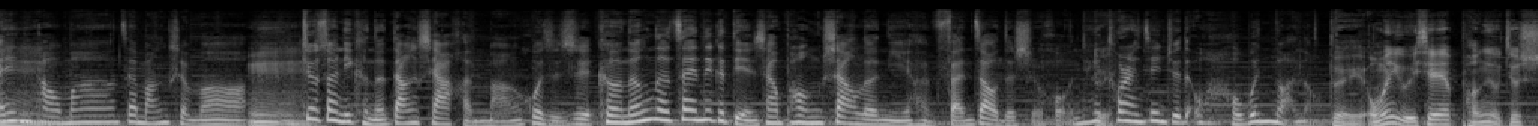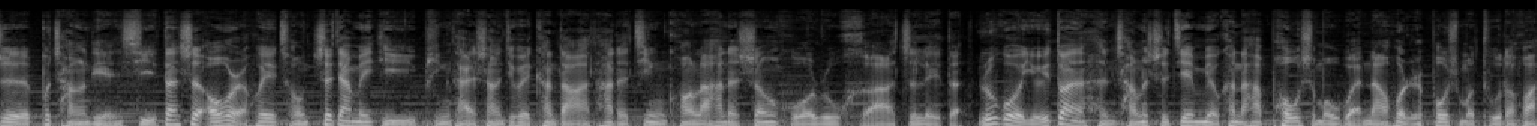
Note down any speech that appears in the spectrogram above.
哎，你好吗？在忙什么？嗯，就算你可能当下很忙，或者是可能呢，在那个点上碰上了你很烦躁的时候，你会突然间觉得哇，好温暖哦。对我们有一些朋。朋友就是不常联系，但是偶尔会从社交媒体平台上就会看到他的近况啦，他的生活如何啊之类的。如果有一段很长的时间没有看到他 PO 什么文啊，或者是 PO 什么图的话，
